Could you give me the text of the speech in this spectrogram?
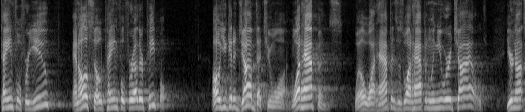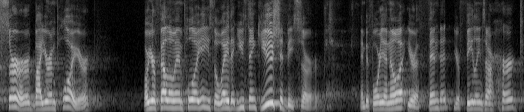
painful for you and also painful for other people. Oh, you get a job that you want. What happens? Well, what happens is what happened when you were a child. You're not served by your employer or your fellow employees the way that you think you should be served. And before you know it, you're offended, your feelings are hurt,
